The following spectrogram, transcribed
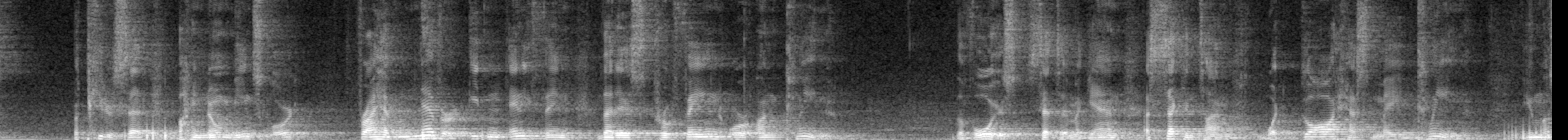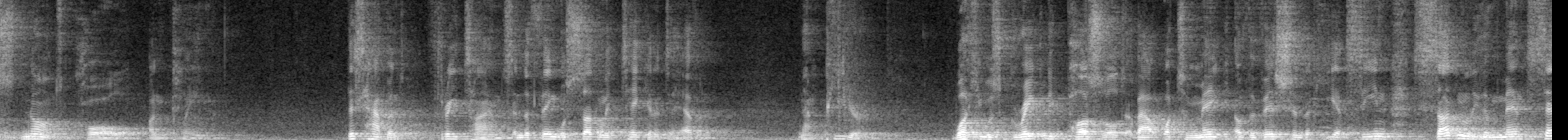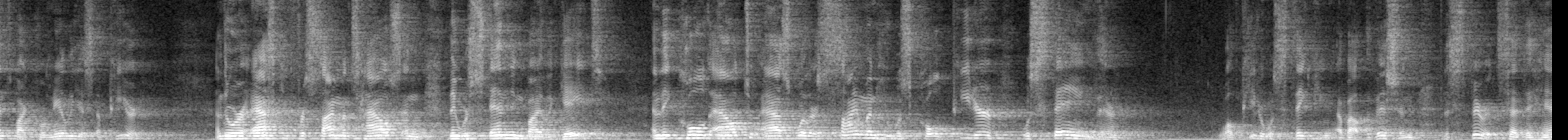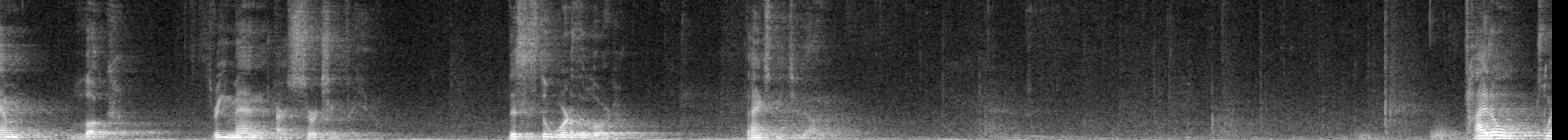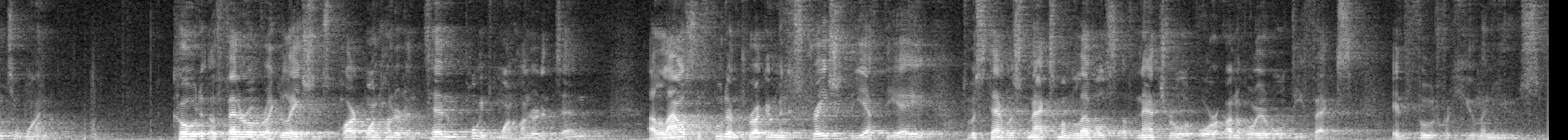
But Peter said, By no means, Lord, for I have never eaten anything that is profane or unclean. The voice said to him again a second time, What God has made clean, you must not call unclean. This happened three times, and the thing was suddenly taken into heaven. Now, Peter, while he was greatly puzzled about what to make of the vision that he had seen, suddenly the men sent by Cornelius appeared. And they were asking for Simon's house, and they were standing by the gate. And they called out to ask whether Simon, who was called Peter, was staying there. While Peter was thinking about the vision, the Spirit said to him, Look, three men are searching for you. This is the word of the Lord. Thanks be to God. Title 21 Code of Federal Regulations, Part 110.110, allows the Food and Drug Administration, the FDA, to establish maximum levels of natural or unavoidable defects in food for human use.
